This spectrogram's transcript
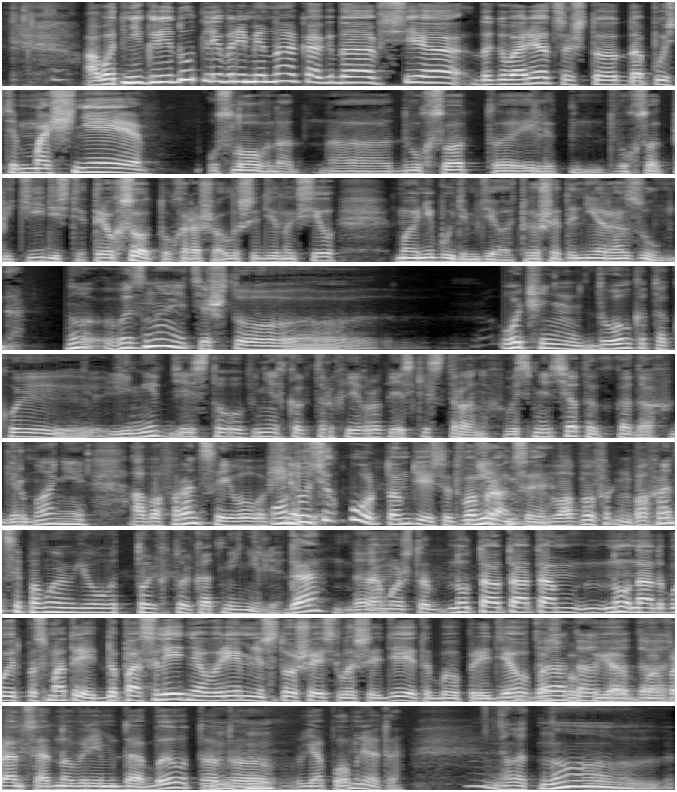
А вот не грядут ли времена, когда все договорятся, что, допустим, мощнее условно 200 э, или 250, 300, ну хорошо, лошадиных сил мы не будем делать, потому что это неразумно. Ну, вы знаете, что очень долго такой лимит действовал в некоторых европейских странах. В 80-х годах в Германии, а во Франции его вообще... Он до сих пор там действует, во Нет, Франции. Во, во Франции, по-моему, его вот только-только отменили. Да? да? Потому что, ну, та, та, там, ну, надо будет посмотреть. До последнего времени 106 лошадей – это был предел, да, поскольку да, я да, во Франции одно время, да, был, то, угу. то я помню это. Вот, но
